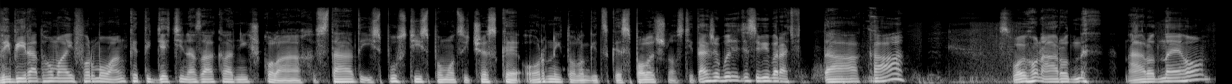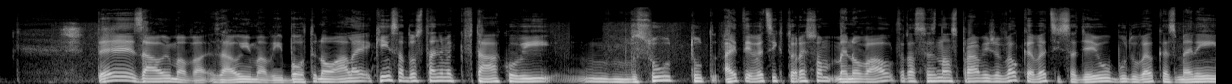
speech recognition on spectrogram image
Vybírat ho mají formou ankety děti na základních školách. Stát ji spustí s pomocí České ornitologické společnosti. Takže budete si vybrať vtáka svojho národne, národného. To je zaujímavý, zaujímavý bod. No ale kým sa dostaneme k vtákovi, sú tu aj tie veci, ktoré som menoval, teda seznam správy, že veľké veci sa dejú, budú veľké zmeny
